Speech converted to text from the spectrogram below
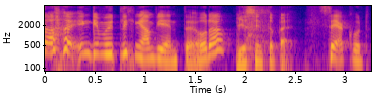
In gemütlichen Ambiente, oder? Wir sind dabei. Sehr gut.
